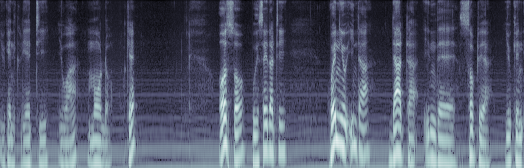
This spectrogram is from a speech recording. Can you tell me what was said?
you can create uh, your model okay? Also we say that uh, when you enter data in the software you can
